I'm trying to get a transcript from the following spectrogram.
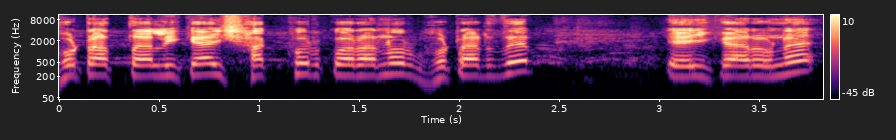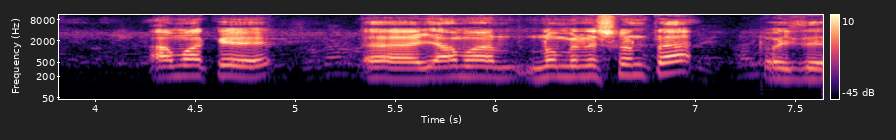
ভোটার তালিকায় স্বাক্ষর করানোর ভোটারদের এই কারণে আমাকে আমার নমিনেশনটা ওই যে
